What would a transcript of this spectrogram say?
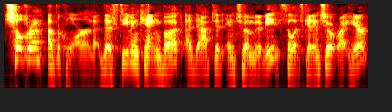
Children of the Corn, the Stephen King book adapted into a movie. So let's get into it right here.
